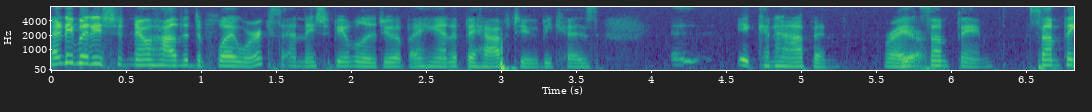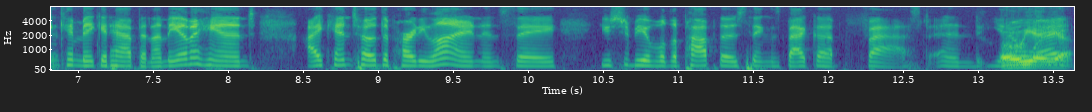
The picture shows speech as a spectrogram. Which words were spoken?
anybody should know how the deploy works, and they should be able to do it by hand if they have to, because it- can happen, right? Yeah. Something something can make it happen. On the other hand, I can toe the party line and say you should be able to pop those things back up fast, and you oh, know oh yeah, what? yeah.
